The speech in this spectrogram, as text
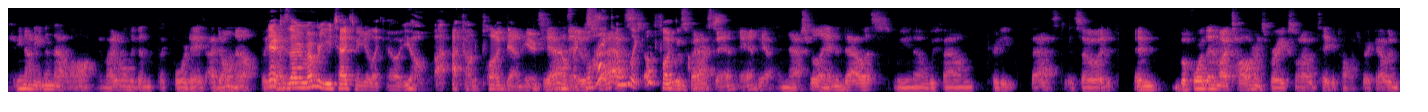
maybe not even that long. It might have only been like four days. I don't know. But Yeah, because I remember you texted me. You're like, "Oh, yo, I, I found a plug down here." Yeah, I was man, like, was "What?" I was like, "Oh, fucking it was fast, and and yeah, in Nashville and in Dallas, we you know we found pretty fast. And so it and before then, my tolerance breaks. When I would take a tolerance break, I would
